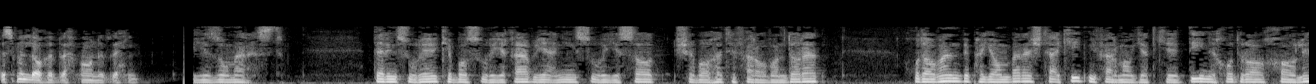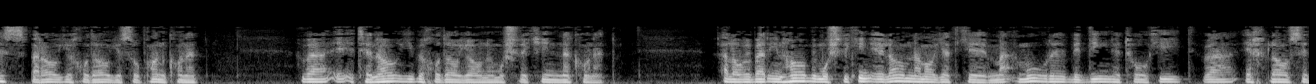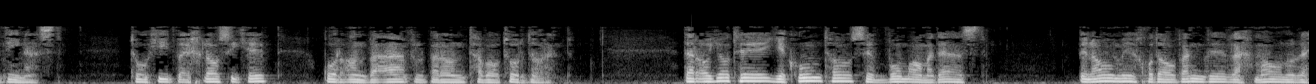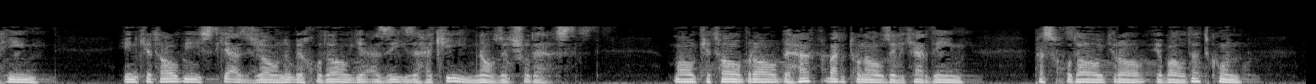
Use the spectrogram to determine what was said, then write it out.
بسم الله الرحمن الرحیم. یه زمر است. در این سوره که با سوره قبل یعنی سوره ساد شباهت فراوان دارد خداوند به پیامبرش تأکید می‌فرماید که دین خود را خالص برای خدای سبحان کند و اعتنایی به خدایان مشرکین نکند. علاوه بر اینها به مشرکین اعلام نماید که مأمور به دین توحید و اخلاص دین است. توحید و اخلاصی که قرآن و عقل بر آن تواتر دارند. در آیات یکم تا سوم آمده است به نام خداوند رحمان و رحیم این کتابی است که از جانب خدای عزیز حکیم نازل شده است. ما کتاب را به حق بر تو نازل کردیم پس خدای را عبادت کن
